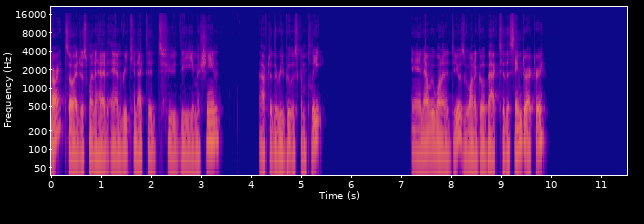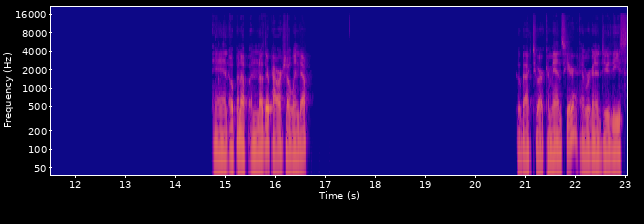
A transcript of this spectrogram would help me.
All right, so I just went ahead and reconnected to the machine after the reboot was complete. And now we want to do is we want to go back to the same directory. And open up another PowerShell window. go back to our commands here, and we're going to do these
